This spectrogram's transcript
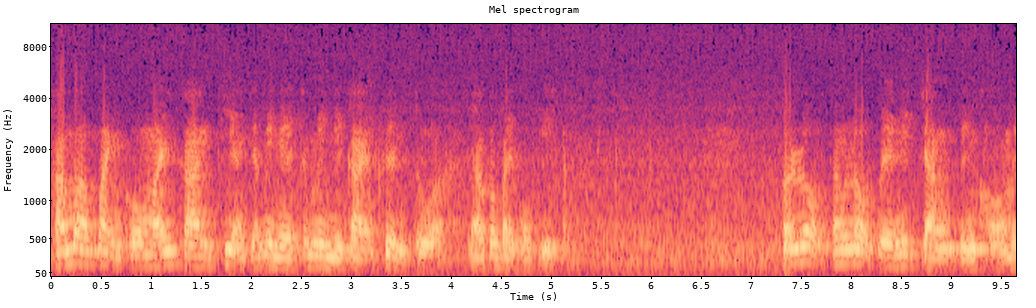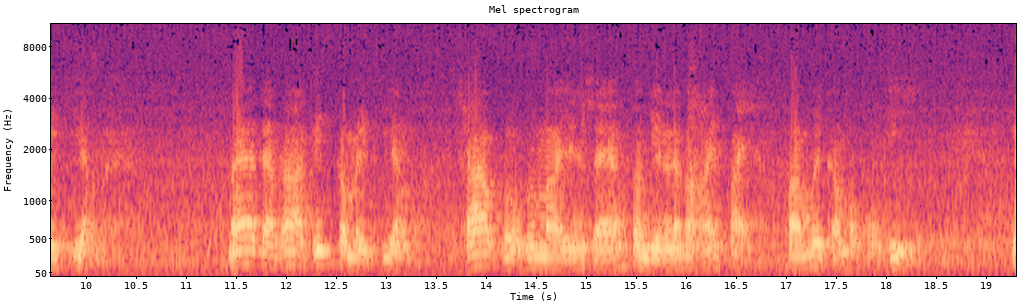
คำว่ามั่นคงหมายการเที่ยงจะไม่มีก็ไม่มีการเคลื่อนตัวเราก็ไม่พบอีกเพราะโลกทั้งโลกเวนิจังเป็นของไม่เที่ยง แม้แต่พระอาทิตย์ก็ไม่เที่ยง เช้าโผล่ขึ้นมาเห็นแสงตอนเย็นแล้วก็หายไป ความมืดคำบอกของที่ใน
